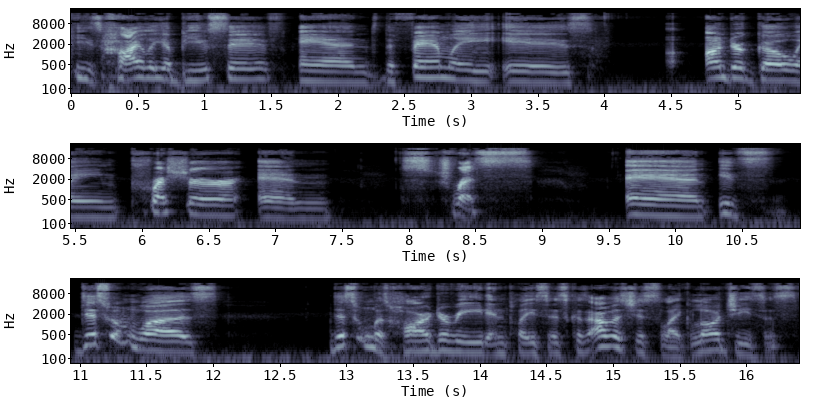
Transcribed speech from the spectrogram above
He's highly abusive and the family is undergoing pressure and stress. And it's, this one was, this one was hard to read in places because I was just like, Lord Jesus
